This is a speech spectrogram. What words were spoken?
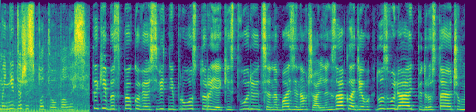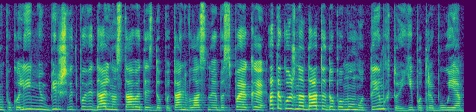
мені дуже сподобалось. Такі безпекові освітні простори, які створюються на базі навчальних закладів, дозволяють підростаючому поколінню більш відповідально ставитись до питань власної безпеки, а також надати допомогу тим, хто її потребує.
